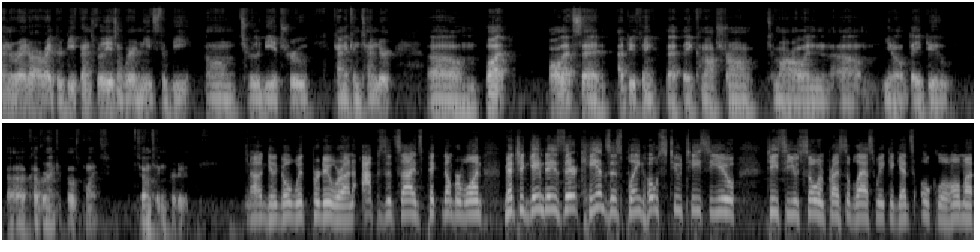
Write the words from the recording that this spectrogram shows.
on the radar. Right, their defense really isn't where it needs to be um, to really be a true kind of contender. Um, but all that said, I do think that they come out strong tomorrow, and um, you know they do uh, cover and get those points. So I'm taking Purdue. I'm going to go with Purdue. We're on opposite sides. Pick number one. Mentioned game days there. Kansas playing host to TCU. TCU so impressive last week against Oklahoma.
